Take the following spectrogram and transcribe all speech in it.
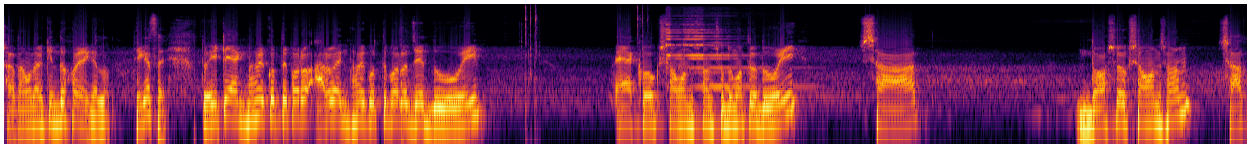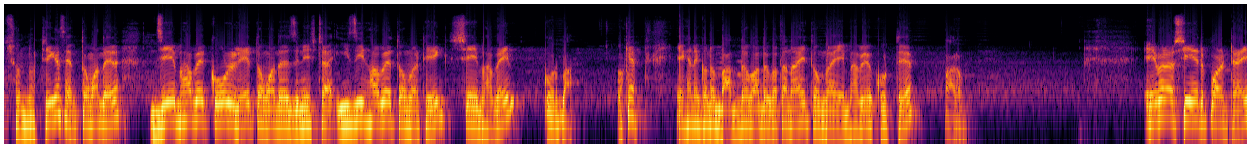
সাত আমাদের কিন্তু হয়ে গেল, ঠিক আছে? তো এটা একভাবে করতে পারো আরও একভাবে করতে পারো যে দুই একক সমান সমান শুধুমাত্র দুই, সাত দশক সমান সমান সাত শূন্য, ঠিক আছে? তোমাদের যেভাবে করলে তোমাদের জিনিসটা ইজি হবে, তোমরা ঠিক সেইভাবেই করবা ওকে এখানে কোনো বাধ্যবাধকতা নাই, তোমরা এভাবেও করতে পারো। এবার আসি এর পরটাই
